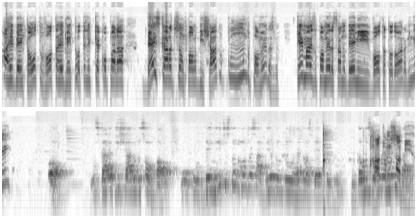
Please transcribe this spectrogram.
arrebenta outro, volta, arrebenta outro. Ele quer comparar 10 caras do São Paulo bichado com um do Palmeiras, meu. Quem mais do Palmeiras tá no DM e volta toda hora? Ninguém. Ó, os caras bichados do São Paulo. O, o Benítez, todo mundo já sabia do, do retrospecto dele. Então, Rato é não novidade. sabia.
